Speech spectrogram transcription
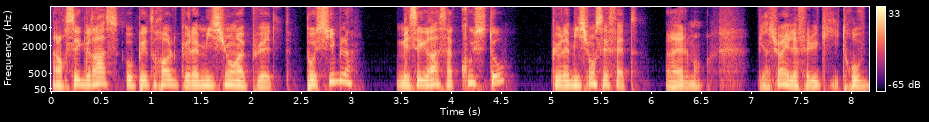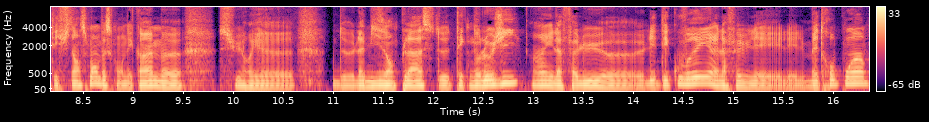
Alors c'est grâce au pétrole que la mission a pu être possible, mais c'est grâce à Cousteau que la mission s'est faite réellement. Bien sûr, il a fallu qu'il trouve des financements parce qu'on est quand même euh, sur euh, de la mise en place de technologies. Hein. il a fallu euh, les découvrir, il a fallu les, les mettre au point.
